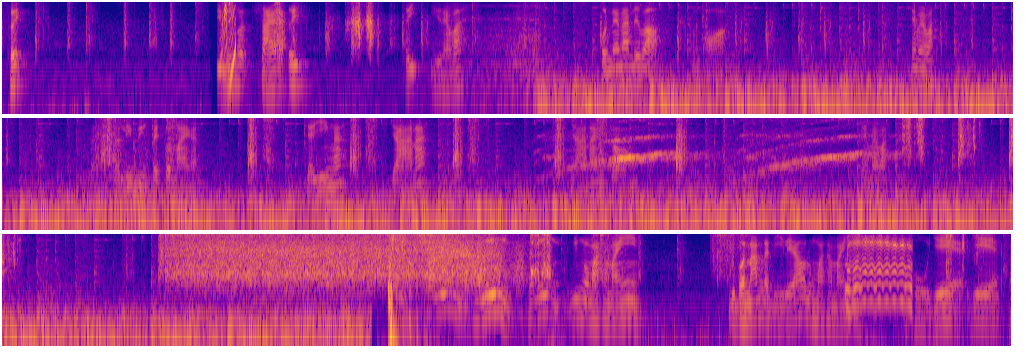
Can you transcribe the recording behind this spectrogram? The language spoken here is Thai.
เฮ้ยยู่มึงก็ซ้ายละเอ้ย เอ้ยอยู่ไหนวะ คนแน่นั่นหรือเปล่า คนหอ ใช่ไหมวะเรารีบวิ่งไปต้นไม้กัน อย่ายิงนะ อย่านะ อย่านะอีกสองใช่ไหมวะทะลึ่งทะลึ่งทะลึ่งวิ่งลงมาทำไม อยู่บนนั้นแหละดีแล้วลงมาทำไม โอ้โหเย่เย่ไป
